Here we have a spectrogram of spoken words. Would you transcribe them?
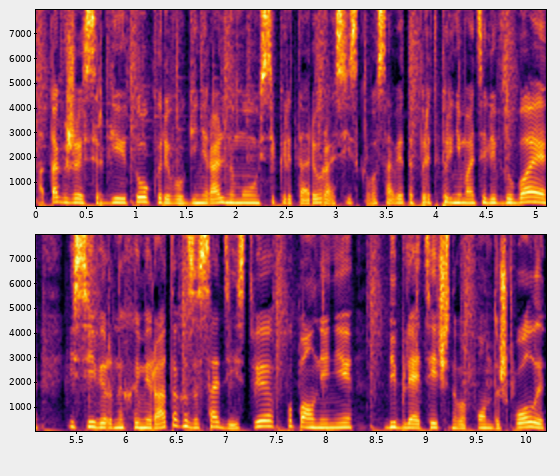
а также Сергею Токареву, генеральному секретарю Российского совета предпринимателей в Дубае и Северных Эмиратах за содействие в пополнении библиотечного фонда школы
